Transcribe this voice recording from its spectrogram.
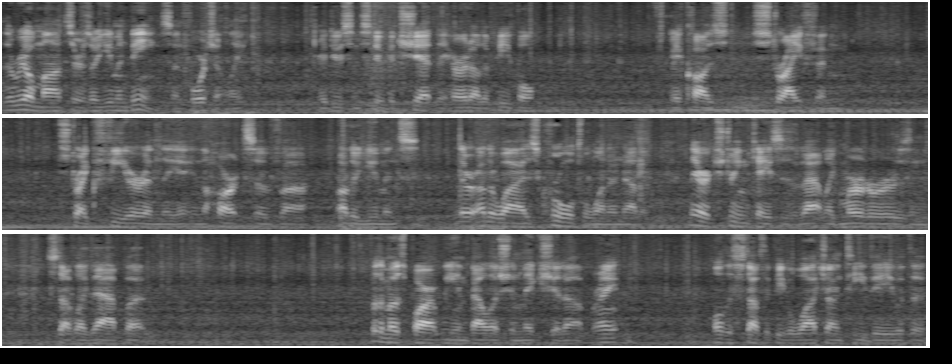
The real monsters are human beings, unfortunately. They do some stupid shit, they hurt other people, they cause strife and strike fear in the in the hearts of uh, other humans. They're otherwise cruel to one another. There are extreme cases of that, like murderers and stuff like that, but for the most part, we embellish and make shit up, right? All the stuff that people watch on TV with the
